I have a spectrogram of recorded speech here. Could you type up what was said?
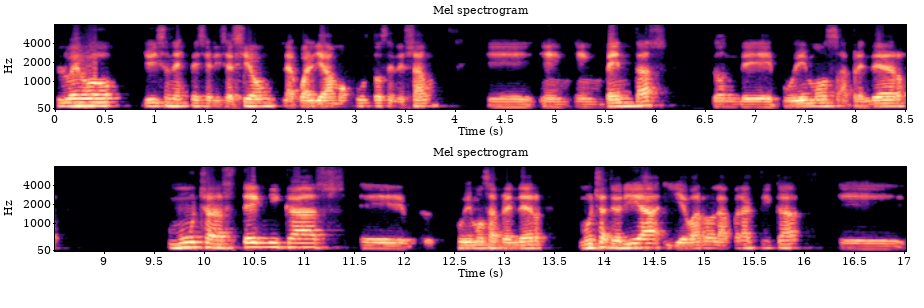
Luego yo hice una especialización, la cual llevamos juntos en el SAM, eh, en, ventas, donde pudimos aprender muchas técnicas, eh, pudimos aprender mucha teoría y llevarlo a la práctica. Eh,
